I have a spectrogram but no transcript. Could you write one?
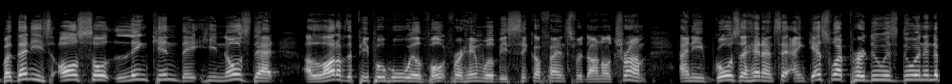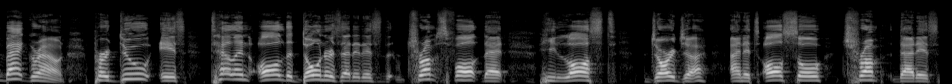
But then he's also linking, the, he knows that a lot of the people who will vote for him will be sycophants for Donald Trump. And he goes ahead and says, and guess what Perdue is doing in the background? Perdue is telling all the donors that it is Trump's fault that he lost Georgia and it's also Trump that is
